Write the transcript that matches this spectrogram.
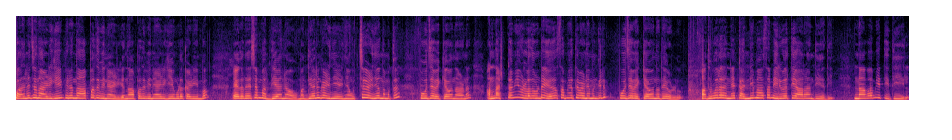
പതിനഞ്ച് നാഴികയും പിന്നെ നാൽപ്പത് വിനാഴിക. നാൽപ്പത് വിനാഴികയും കൂടെ കഴിയുമ്പം ഏകദേശം മധ്യാഹ്നമാവും. മധ്യാഹ്നം കഴിഞ്ഞ് കഴിഞ്ഞാൽ ഉച്ച കഴിഞ്ഞാൽ നമുക്ക് പൂജ വയ്ക്കാവുന്നതാണ് അന്ന് അഷ്ടമി ഉള്ളതുകൊണ്ട് ഏത് സമയത്ത് വേണമെങ്കിലും പൂജ വയ്ക്കാവുന്നതേ ഉള്ളൂ. അതുപോലെ തന്നെ കന്നിമാസം ഇരുപത്തി ആറാം തീയതി നവമി തിഥിയിൽ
